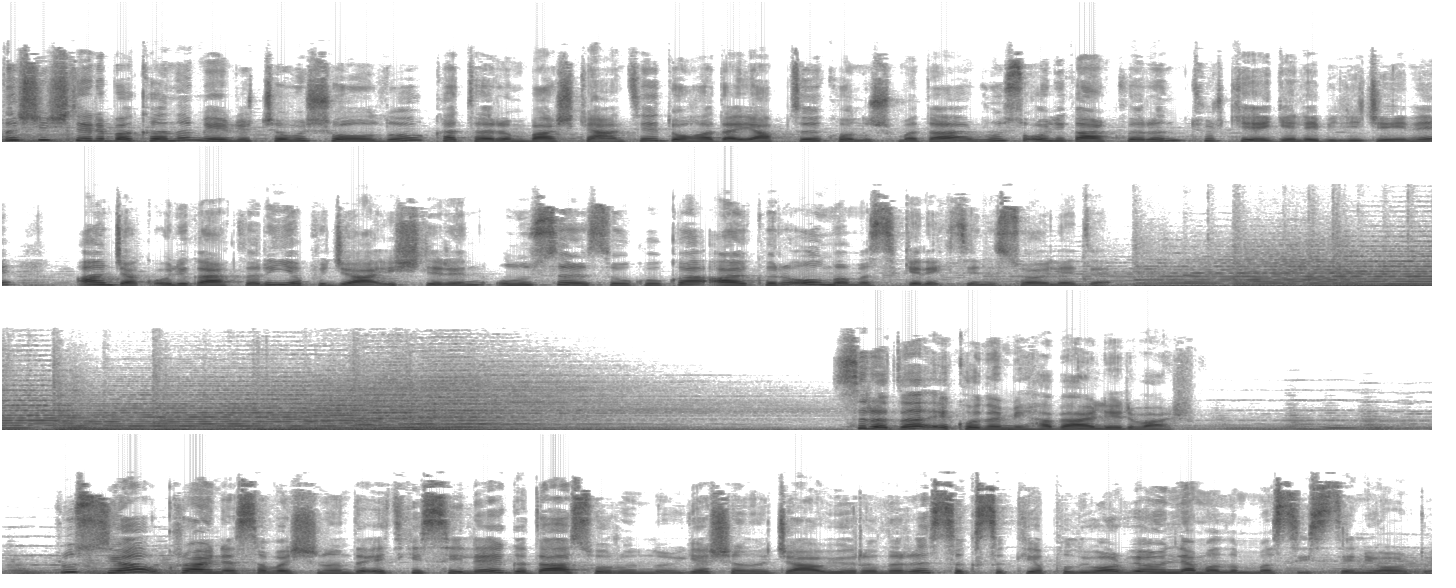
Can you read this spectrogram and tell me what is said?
Dışişleri Bakanı Mevlüt Çavuşoğlu, Katar'ın başkenti Doha'da yaptığı konuşmada Rus oligarkların Türkiye'ye gelebileceğini ancak oligarkların yapacağı işlerin uluslararası hukuka aykırı olmaması gerektiğini söyledi. Sırada ekonomi haberleri var. Rusya-Ukrayna savaşının da etkisiyle gıda sorunu yaşanacağı uyarıları sık sık yapılıyor ve önlem alınması isteniyordu.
